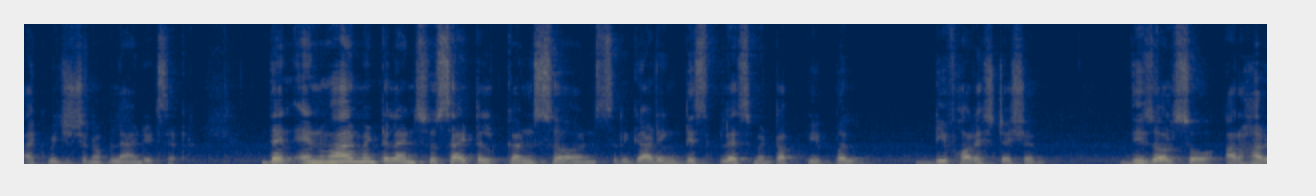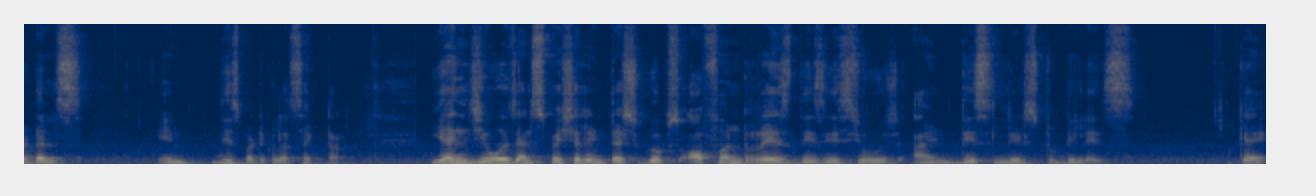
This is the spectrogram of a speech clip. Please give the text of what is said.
Acquisition of land, etc. Then environmental and societal concerns regarding displacement of people, deforestation, these also are hurdles in this particular sector. NGOs and special interest groups often raise these issues and this leads to delays. Okay.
